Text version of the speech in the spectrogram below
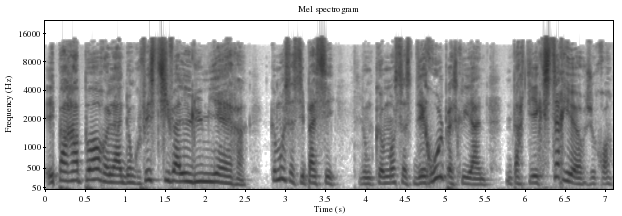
Et par rapport là donc au Festival Lumière, comment ça s'est passé? Donc comment ça se déroule? Parce qu'il y a une partie extérieure, je crois.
